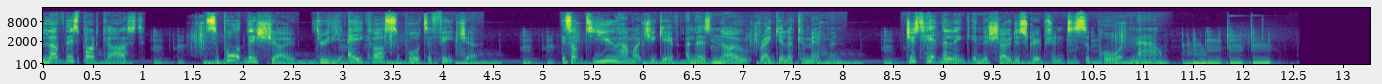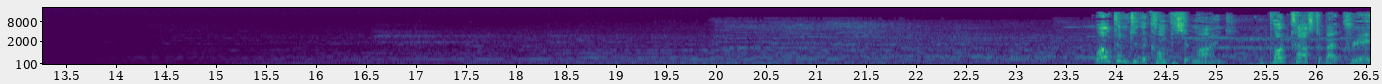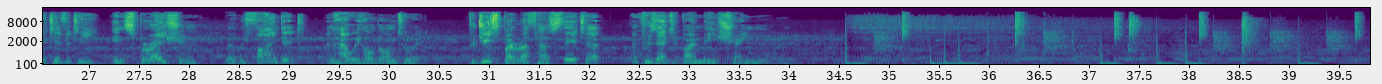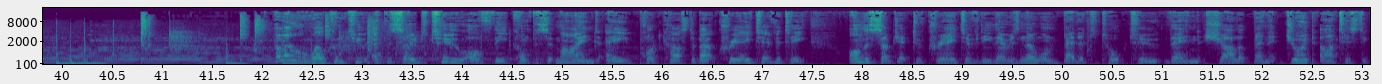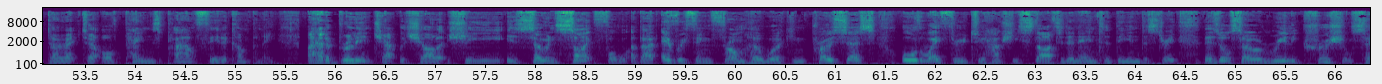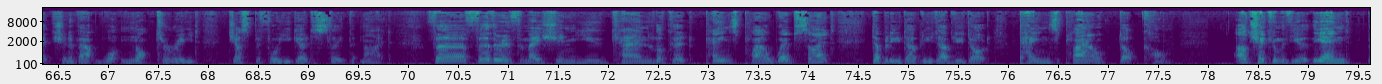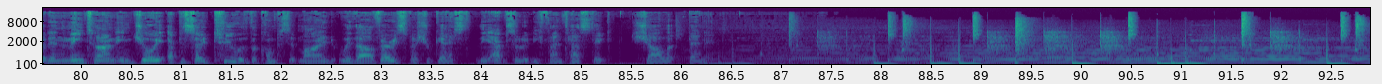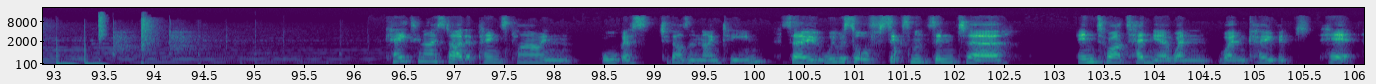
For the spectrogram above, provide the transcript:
Love this podcast? Support this show through the Acast supporter feature. It's up to you how much you give, and there's no regular commitment. Just hit the link in the show description to support now. Welcome to The Composite Mind, a podcast about creativity, inspiration, where we find it, and how we hold on to it. Produced by Rough House Theatre and presented by me, Shane Morgan. Hello and welcome to episode two of The Composite Mind, a podcast about creativity. On the subject of creativity, there is no one better to talk to than Charlotte Bennett, Joint Artistic Director of Paines Plough Theatre Company. I had a brilliant chat with Charlotte. She is so insightful about everything from her working process all the way through to how she started and entered the industry. There's also a really crucial section about what not to read just before you go to sleep at night. For further information, you can look at Paines Plough website www.painesplough.com. I'll check in with you at the end, but in the meantime, enjoy episode two of The Composite Mind with our very special guest, the absolutely fantastic Charlotte Bennett. Katie and I started at Paines Plough in August 2019. So we were sort of six months into into our tenure when when COVID hit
